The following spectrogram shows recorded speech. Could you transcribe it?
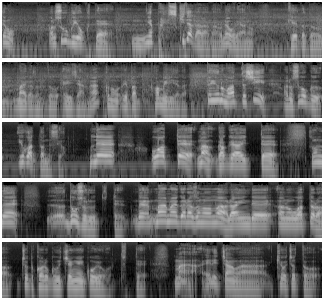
でもあのすごく良くて、うん、やっぱり好きだからだろうね俺あの啓太と舞香さんとエリちゃんが。このやっぱファミリーだから。というのもあったしあのすごく良かったんですよ。で終わってまあ楽屋行ってそんでどうする？っつって。で前々からそのまあ LINE であの終わったらちょっと軽く打ち上げ行こうよ。っつって。まあエリちゃんは今日ちょっと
